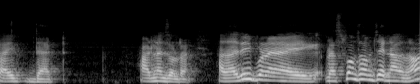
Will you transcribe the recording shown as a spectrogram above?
type that அப்படின்னு சொல்கிறேன் அதாவது இப்போ நான் ரெஸ்பான்ஸ் அமைச்சா என்ன ஆகுதுன்னா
